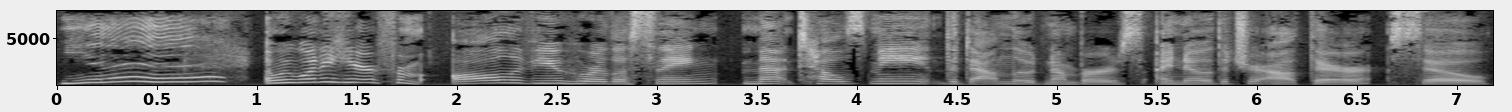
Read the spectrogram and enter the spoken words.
Yeah. And we want to hear from all of you who are listening. Matt tells me the download numbers. I know that you're out there. So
